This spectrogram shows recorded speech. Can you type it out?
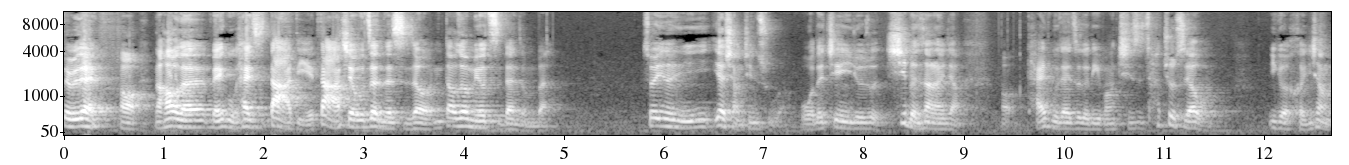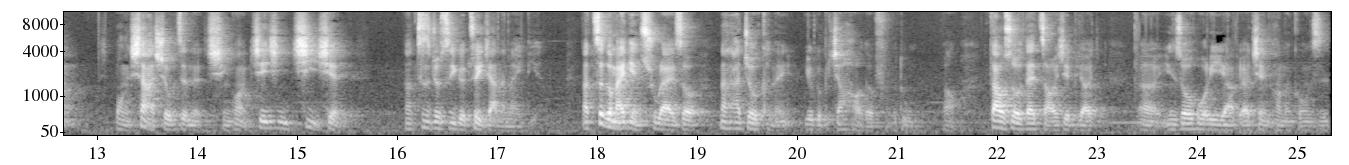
对不对？哦，然后呢，美股开始大跌、大修正的时候，你到时候没有子弹怎么办？所以呢，你要想清楚了。我的建议就是说，基本上来讲。哦，台股在这个地方，其实它就是要一个横向往下修正的情况，接近季线，那这就是一个最佳的买点。那这个买点出来的时候，那它就可能有个比较好的幅度啊、哦，到时候再找一些比较呃营收获利啊比较健康的公司，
